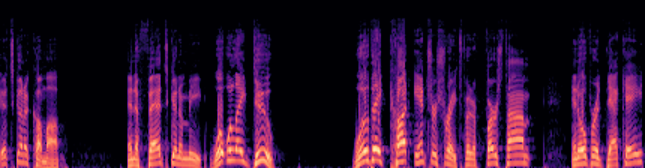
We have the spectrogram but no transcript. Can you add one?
It's going to come up. And the Fed's going to meet. What will they do? Will they cut interest rates for the first time in over a decade?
